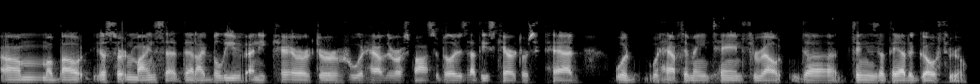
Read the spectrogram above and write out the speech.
um, about a certain mindset that I believe any character who would have the responsibilities that these characters had would, would have to maintain throughout the things that they had to go through.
